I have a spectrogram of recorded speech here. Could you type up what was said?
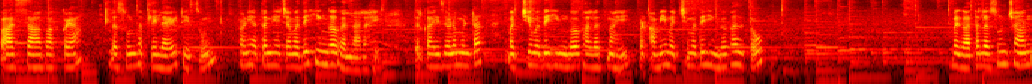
पाच सहा पाकळ्या लसूण घातलेल्या आहे ठेचून. आणि आता मी ह्याच्यामध्ये हिंग घालणार आहे. तर काही जण म्हणतात मच्छीमध्ये हिंग घालत नाही पण आम्ही मच्छीमध्ये हिंग घालतो. बघा आता लसूण छान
